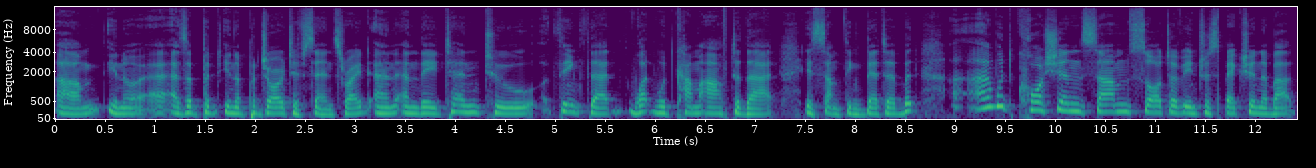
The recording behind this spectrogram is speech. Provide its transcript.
um, you know, as a in a pejorative sense, right? And and they tend to think that what would come after that is something better. But I would caution some sort of introspection about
